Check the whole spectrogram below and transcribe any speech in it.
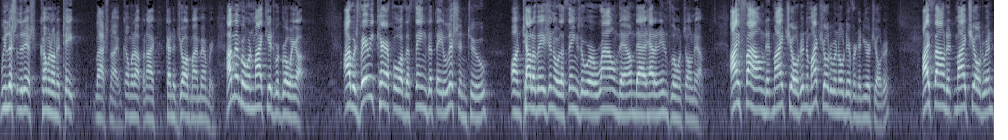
we listened to this coming on a tape last night, coming up, and I kind of jogged my memory. I remember when my kids were growing up, I was very careful of the things that they listened to on television or the things that were around them that had an influence on them. I found that my children, and my children were no different than your children, I found that my children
